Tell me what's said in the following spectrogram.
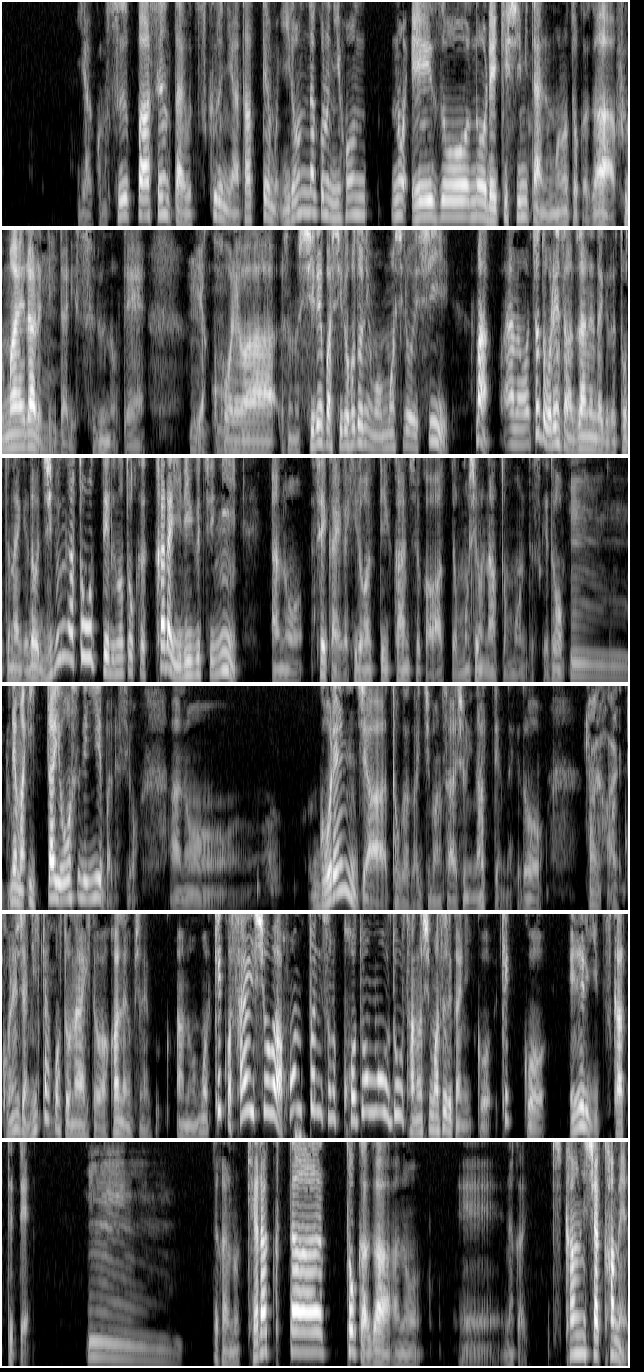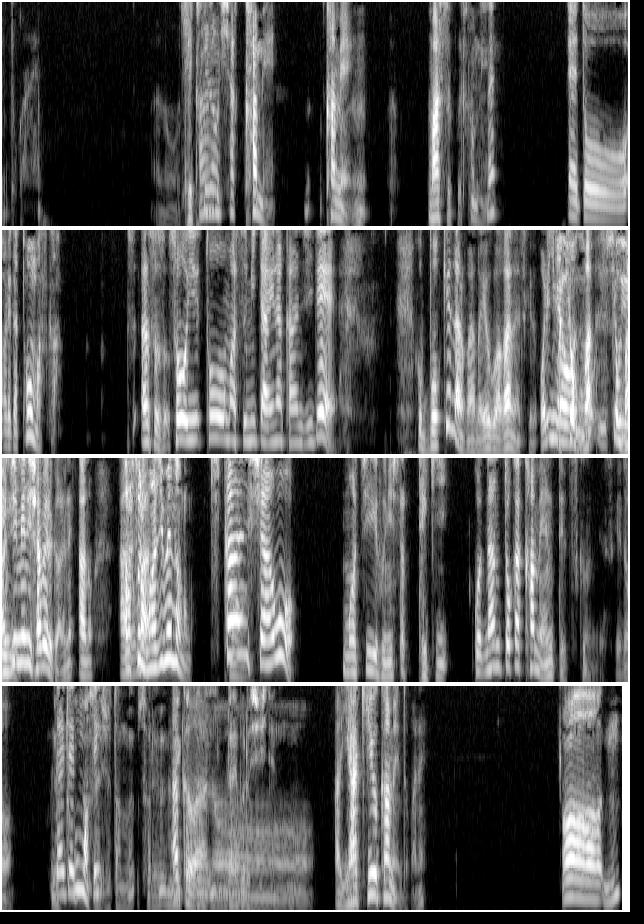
いや、このスーパー戦隊を作るにあたっても、いろんなこの日本の映像の歴史みたいなものとかが踏まえられていたりするので、いや、これは、その知れば知るほどにも面白いし、まあ、あの、ちょっとオレンさんは残念だけど通ってないけど、自分が通っているのとかから入り口に、あの、世界が広がっていく感じとかはあって面白いなと思うんですけど。で、まあ、行った様子で言えばですよ。あのー、ゴレンジャーとかが一番最初になってんだけど、はいはい。ゴレンジャー見たことない人はわかんないかもしれない。あの、もう結構最初は本当にその子供をどう楽しませるかに、こう、結構エネルギー使ってて。うーん。だからあの、キャラクターとかが、あの、えー、なんか、機関車仮面とかね。あの、敵の感謝仮面？仮面、マスクですね。えっ、と、あれがトーマスか？あ、そうそう、そういうトーマスみたいな感じで、ボケなのかな？んかよくわかんないですけど、俺今今日、ま、今日真面目に喋るからね。あの、ああ、それ真面目なの？機関車をモチーフにした敵。これなんとか仮面ってつくんですけど、大体トーマスでしょ、多分。それ、明あとはあ確のにライバル視してんの。あ、野球仮面とかね。ああ、ん？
